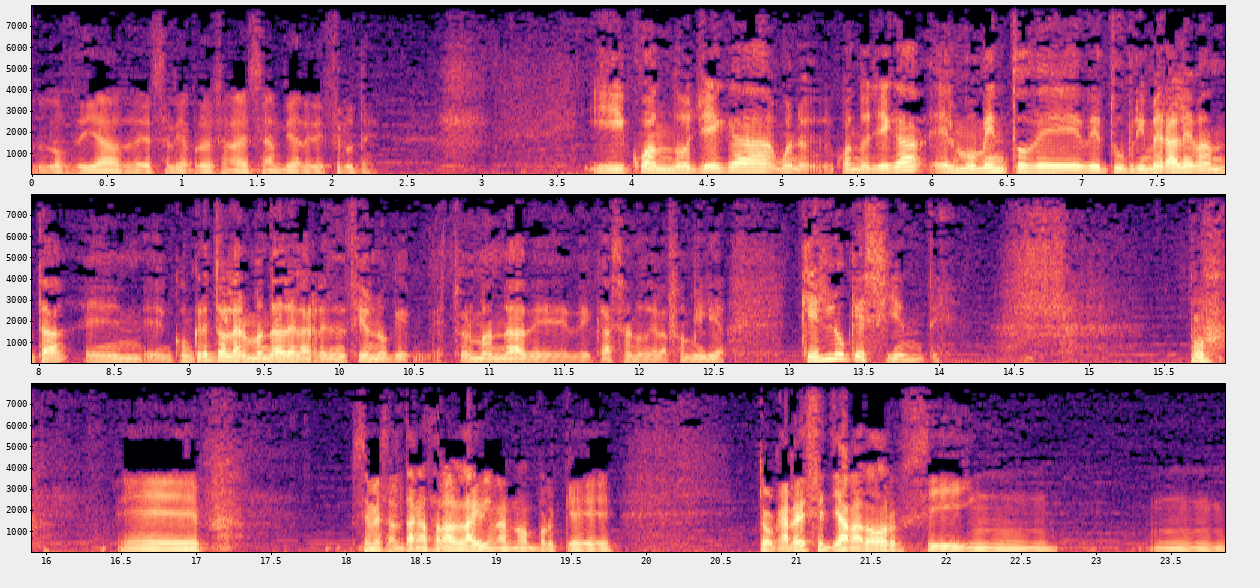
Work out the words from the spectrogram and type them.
los días de salida profesionales sean días de disfrute. Y cuando llega, bueno, cuando llega el momento de, tu primera levanta, en, concreto la Hermandad de la Redención, ¿no? que es tu hermandad de, casa, ¿no? de la familia, ¿qué es lo que sientes? Eh, se me saltan hasta las lágrimas, ¿no? Porque tocar ese llamador sin, mm,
